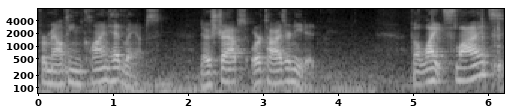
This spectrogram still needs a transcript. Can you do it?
for mounting Klein headlamps. No straps or ties are needed. The light slides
